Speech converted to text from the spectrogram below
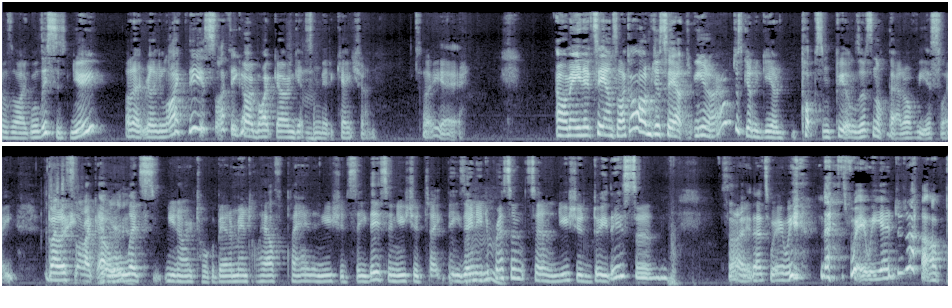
I was like, well, this is new. I don't really like this. I think I might go and get some medication. So yeah. I mean, it sounds like, oh, I'm just out, you know, I'm just going to get pop some pills. It's not that, obviously. But it's like, oh, well, let's, you know, talk about a mental health plan and you should see this and you should take these antidepressants and you should do this. And so that's where we, that's where we ended up.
